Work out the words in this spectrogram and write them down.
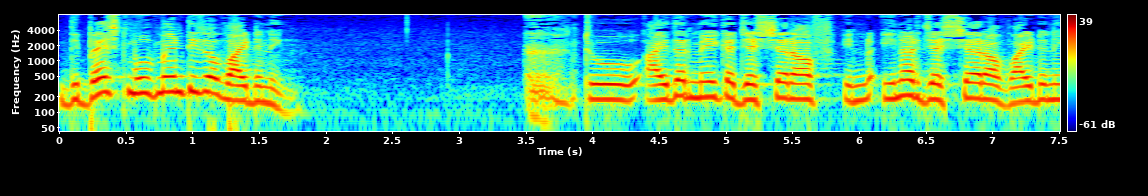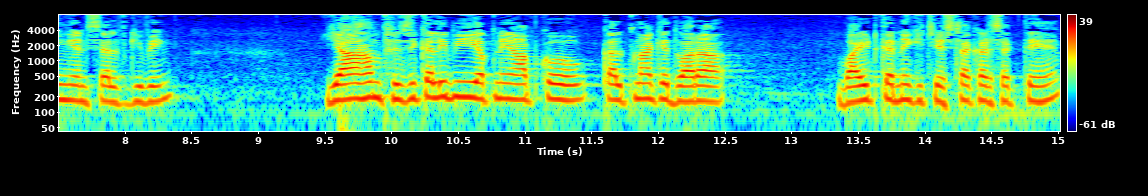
The best movement is a widening. to either make a gesture of in, inner gesture of widening and self giving या हम फिजिकली भी अपने आप को कल्पना के द्वारा वाइड करने की चेष्टा कर सकते हैं।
